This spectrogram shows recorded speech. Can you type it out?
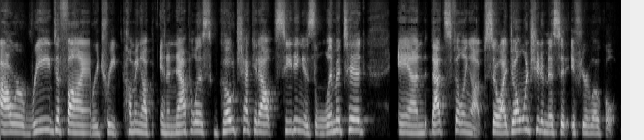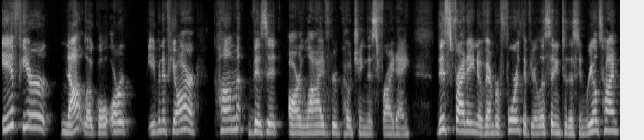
our redefined retreat coming up in Annapolis. Go check it out. Seating is limited and that's filling up. So I don't want you to miss it if you're local. If you're not local, or even if you are, come visit our live group coaching this Friday. This Friday, November 4th, if you're listening to this in real time,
